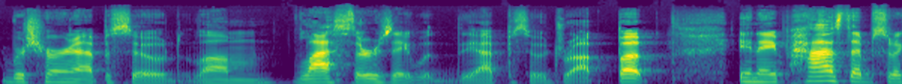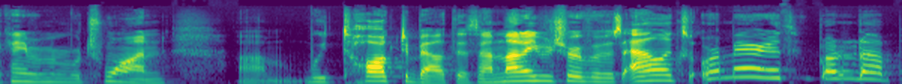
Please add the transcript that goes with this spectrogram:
return episode um, last Thursday with the episode drop. But in a past episode, I can't even remember which one, um, we talked about this. I'm not even sure if it was Alex or Meredith who brought it up,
